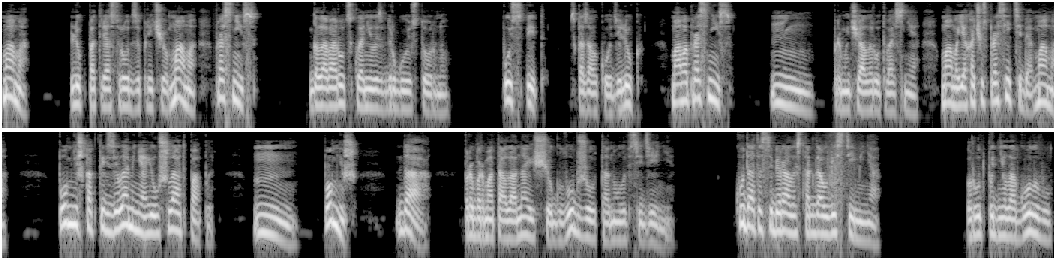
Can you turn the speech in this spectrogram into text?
Мама! Люк потряс Рут за плечо. Мама, проснись. Голова Рут склонилась в другую сторону. Пусть спит, сказал Коди. Люк, мама, проснись. М-м, промычала Рут во сне. Мама, я хочу спросить тебя, мама. Помнишь, как ты взяла меня и ушла от папы? М-м, помнишь? Да. — пробормотала она, еще глубже утонула в сиденье. «Куда ты собиралась тогда увести меня?» Рут подняла голову,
